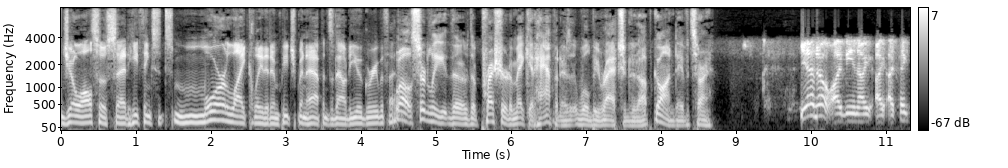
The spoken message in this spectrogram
Joe also said he thinks it's more likely that impeachment happens now. Do you agree with that? Well, certainly the the pressure to make it happen is, will be ratcheted up. Go on, David. Sorry. Yeah, no. I mean, I, I, I think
